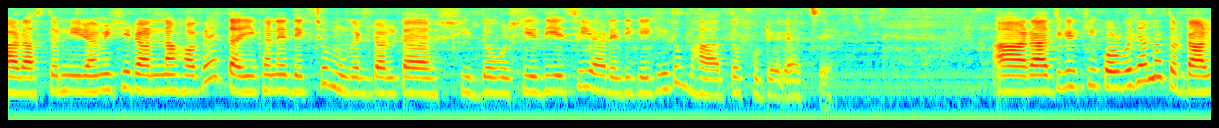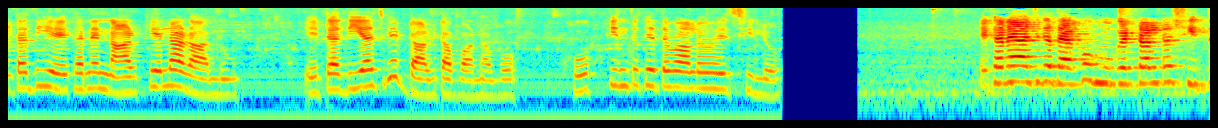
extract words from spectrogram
আর আজ তো নিরামিষই রান্না হবে, তাই এখানে দেখছ মুগের ডালটা সিদ্ধ বসিয়ে দিয়েছি, আর এদিকে কিন্তু ভাতও ফুটে গেছে। আর আজকের কি করব জানো তো? ডালটা দিয়ে এখানে নারকেল আর আলু। এটা দিয়ে আজকে ডালটা বানাবো। খুব কিন্তু খেতে ভালো হয়েছিল। এখানে আজকে দেখো মুগের ডালটা সিদ্ধ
